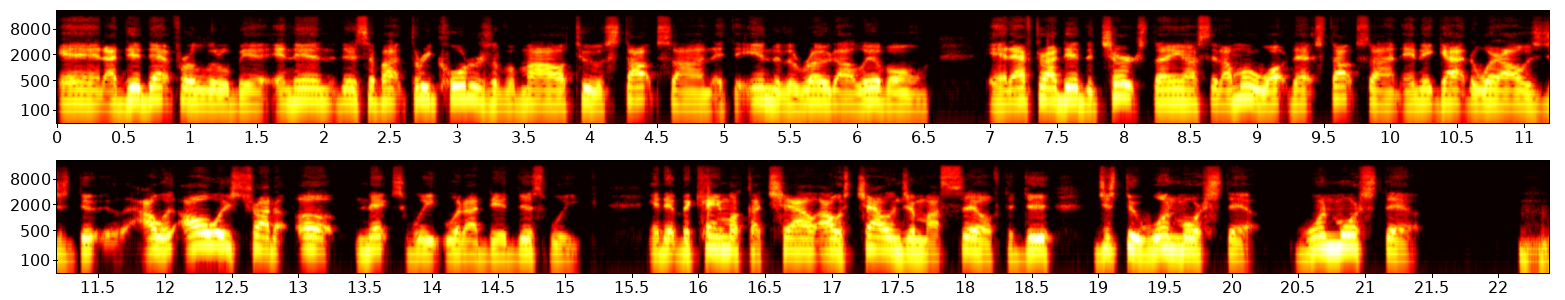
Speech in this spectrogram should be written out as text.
And I did that for a little bit. And then there's about three quarters of a mile to a stop sign at the end of the road I live on. And after I did the church thing, I said, I'm going to walk that stop sign. And it got to where I was just do I would always try to up next week what I did this week. And it became like a challenge. I was challenging myself to do just do one more step, one more step. Mm-hmm.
